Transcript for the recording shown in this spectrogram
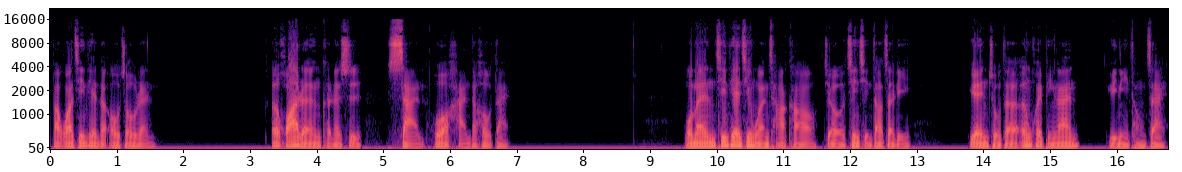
包括今天的欧洲人，而华人可能是闪或韩的后代。我们今天经文查考就进行到这里。愿主的恩惠平安与你同在。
